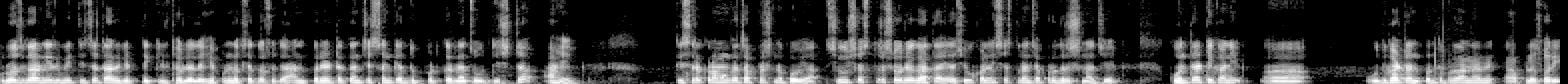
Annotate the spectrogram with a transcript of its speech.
रोजगार निर्मितीचं टार्गेट देखील ठेवलेलं आहे. हे पण लक्षात असू द्या. आणि पर्यटकांची संख्या दुप्पट करण्याचं उद्दिष्ट आहे. तिसऱ्या क्रमांकाचा प्रश्न पाहूया. शिवशस्त्र शौर्यगाथा या शिवकालीन शस्त्रांच्या प्रदर्शनाचे कोणत्या ठिकाणी उद्घाटन पंतप्रधान आपलं सॉरी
